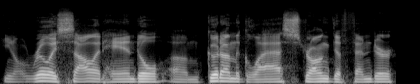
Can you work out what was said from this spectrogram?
you know, really solid handle, um, good on the glass, strong defender.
